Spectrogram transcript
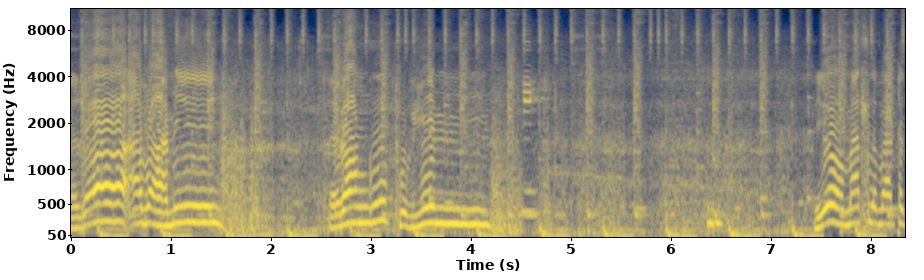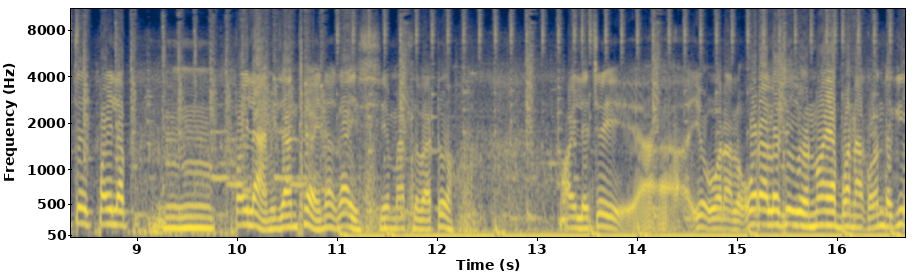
र अब हामी रङ्गु पुग्यौँ। यो माथिल्लो बाटो चाहिँ पहिला पहिला हामी जान्थ्यो होइन गाइस यो माथिल्लो बाटो। अहिले चाहिँ यो ओह्रालो ओह्रालो चाहिँ यो नयाँ बनाएको हो नि त कि?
